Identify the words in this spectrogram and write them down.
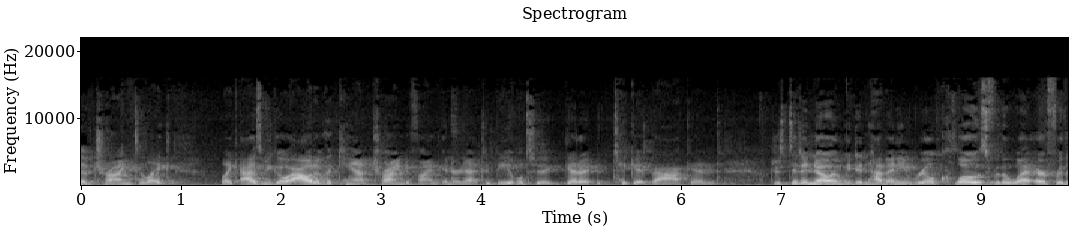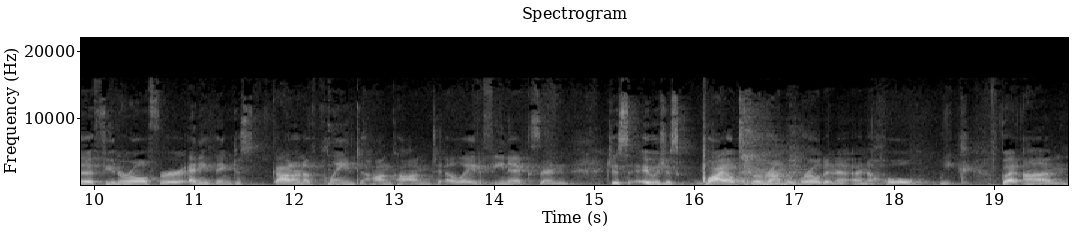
of trying to like like as we go out of the camp trying to find internet to be able to get a ticket back and just didn't know and we didn't have any real clothes for the wet or for the funeral for anything just got on a plane to hong kong to la to phoenix and just it was just wild to go around the world in a, in a whole week but um,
